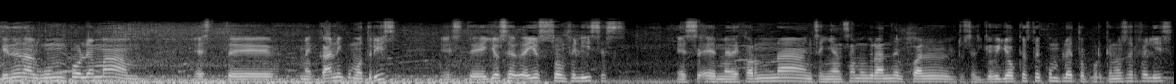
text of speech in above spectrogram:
tienen algún problema este, mecánico motriz, este, ellos, ellos son felices. Es, eh, me dejaron una enseñanza muy grande, el cual yo, yo que estoy completo, ¿por qué no ser feliz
